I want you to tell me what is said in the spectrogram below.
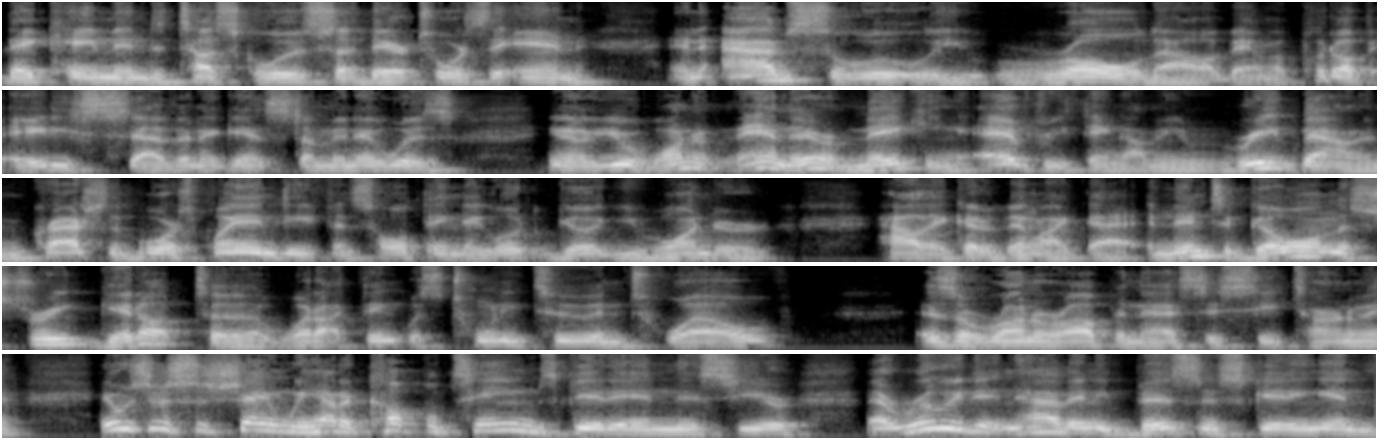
they came into Tuscaloosa there towards the end and absolutely rolled Alabama, put up 87 against them. And it was, you know, you're wondering, man, they were making everything. I mean, rebounding, crashing the boards, playing defense, whole thing. They looked good. You wondered how they could have been like that. And then to go on the street, get up to what I think was 22 and 12 as a runner up in the SEC tournament. It was just a shame. We had a couple teams get in this year that really didn't have any business getting in.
